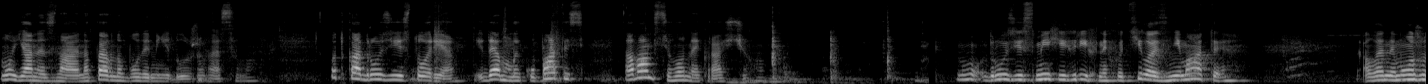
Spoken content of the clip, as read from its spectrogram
ну я не знаю, напевно, буде мені дуже весело. От така, друзі, історія. Ідемо ми купатись, а вам всього найкращого. Ну, друзі, сміх і гріх не хотіла знімати, але не можу,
